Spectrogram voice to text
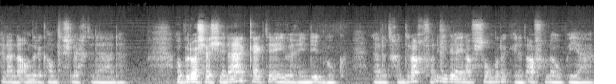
en aan de andere kant de slechte daden. Op Rosh Hashanah kijkt de Eeuwige in dit boek naar het gedrag van iedereen afzonderlijk in het afgelopen jaar.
